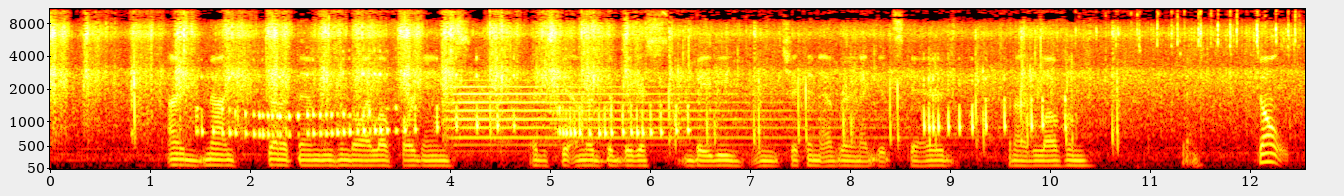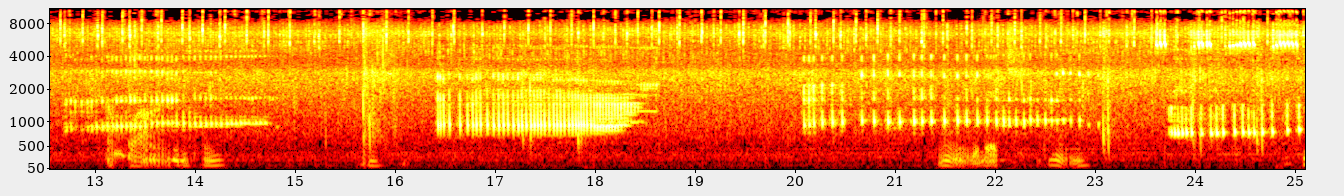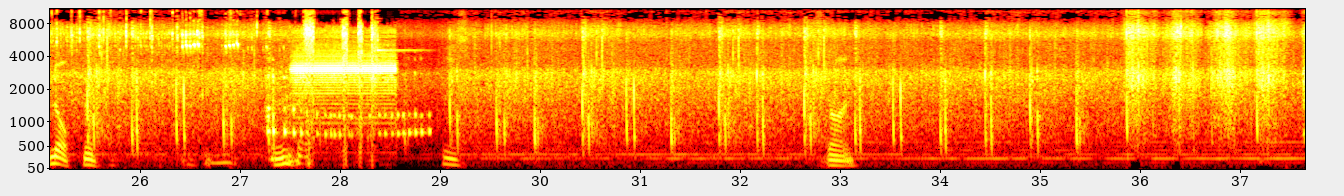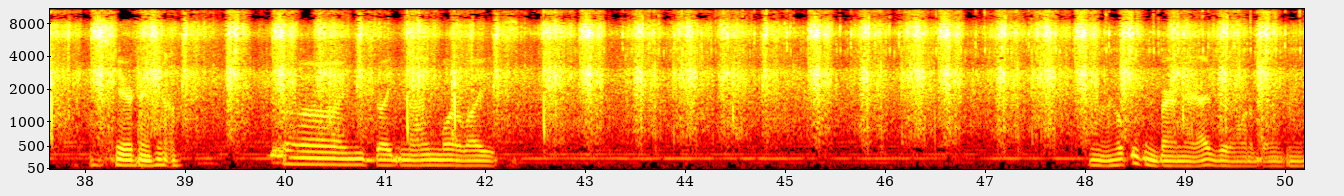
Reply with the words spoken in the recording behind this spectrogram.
I'm not good at them, even though I love horror games. I just get, I'm like the biggest baby and chicken ever, and I get scared, but I love them. Okay. Don't. Oh, wow, No, no. It's gone. I'm scared right now. Oh, I need like nine more lights. Hmm, I hope we can burn her. I really want to burn her.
